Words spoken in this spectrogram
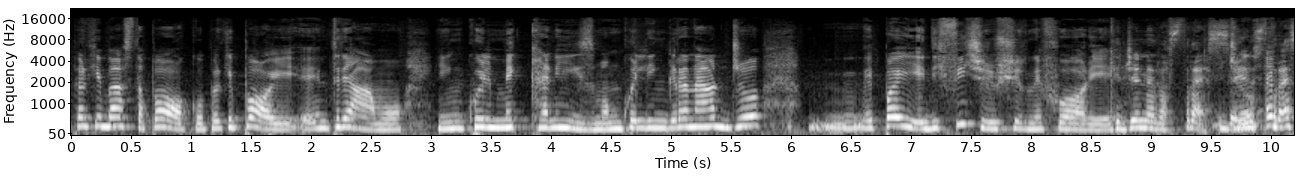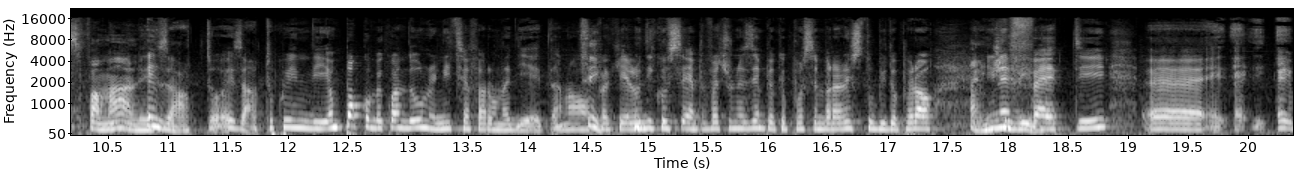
perché basta poco, perché poi entriamo in quel meccanismo, in quell'ingranaggio mm, e poi è difficile uscirne fuori. Che genera stress, Gen- lo stress fa male. Esatto, esatto, quindi è un po' come quando uno inizia a fare una dieta, no? Sì. Perché lo dico sempre, faccio un esempio che può sembrare stupido, però Ah, in effetti eh, è, è-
